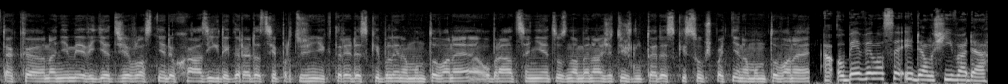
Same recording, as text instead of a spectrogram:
tak eh, na něm je vidět, že vlastně dochází k degradaci, protože některé desky byly namontované a obráceně to znamená, že ty žluté desky jsou špatně namontované. A objevila se i další vada.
